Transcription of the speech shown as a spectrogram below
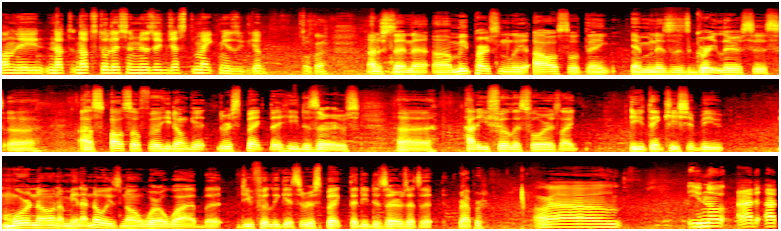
only not not to listen music just to make music yeah. Okay, I understand that. Uh, me personally, I also think Eminem is a great lyricist. Uh, I also feel he don't get the respect that he deserves. Uh, how do you feel as far as like, do you think he should be more known? I mean, I know he's known worldwide, but do you feel he gets the respect that he deserves as a rapper? Um, you know, I, I,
